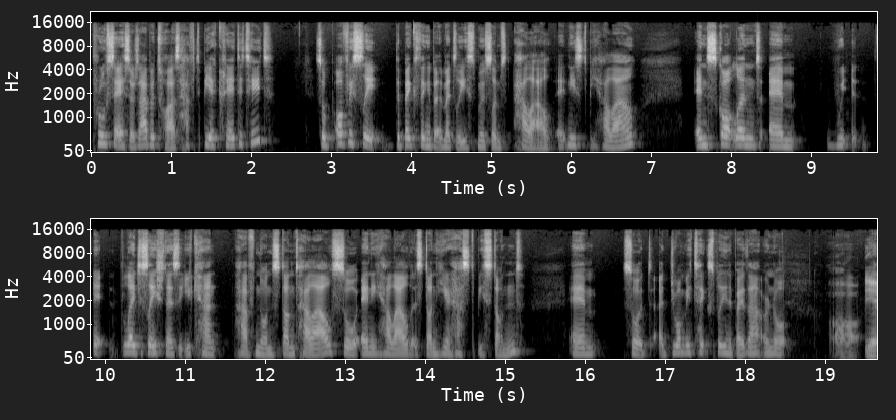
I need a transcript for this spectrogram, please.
processors, abattoirs, have to be accredited. So obviously, the big thing about the Middle East Muslims halal. It needs to be halal. In Scotland, um, we, it, legislation is that you can't have non-stunned halal. So any halal that's done here has to be stunned. Um, so do you want me to explain about that or not? Oh, yeah.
